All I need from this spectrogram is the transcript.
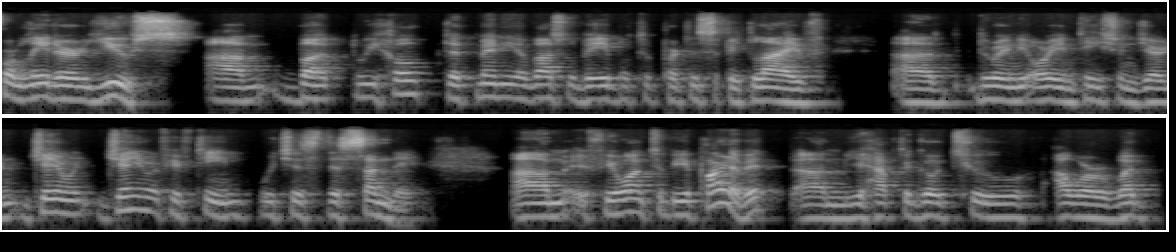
for later use. Um, but we hope that many of us will be able to participate live uh, during the orientation January, January 15, which is this Sunday. Um, if you want to be a part of it, um, you have to go to our web,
